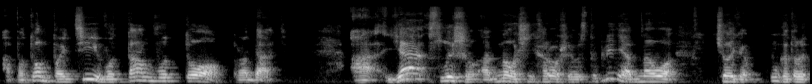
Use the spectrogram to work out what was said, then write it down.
а потом пойти вот там вот то продать. А я слышал одно очень хорошее выступление одного человека, ну, который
